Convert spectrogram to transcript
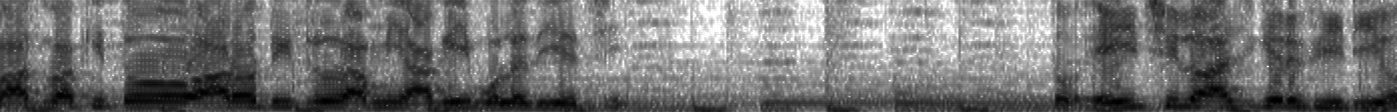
বাদ বাকি তো আরও ডিটেল আমি আগেই বলে দিয়েছি। তো এই ছিল আজকের ভিডিও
